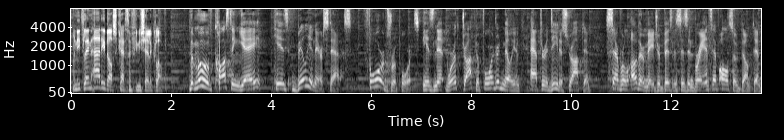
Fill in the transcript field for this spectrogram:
Maar niet alleen Adidas krijgt een financiële klap. The move costing Ye his billionaire status. Forbes reports his net worth dropped to 400 million after Adidas dropped him. Several other major businesses and brands have also dumped him.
